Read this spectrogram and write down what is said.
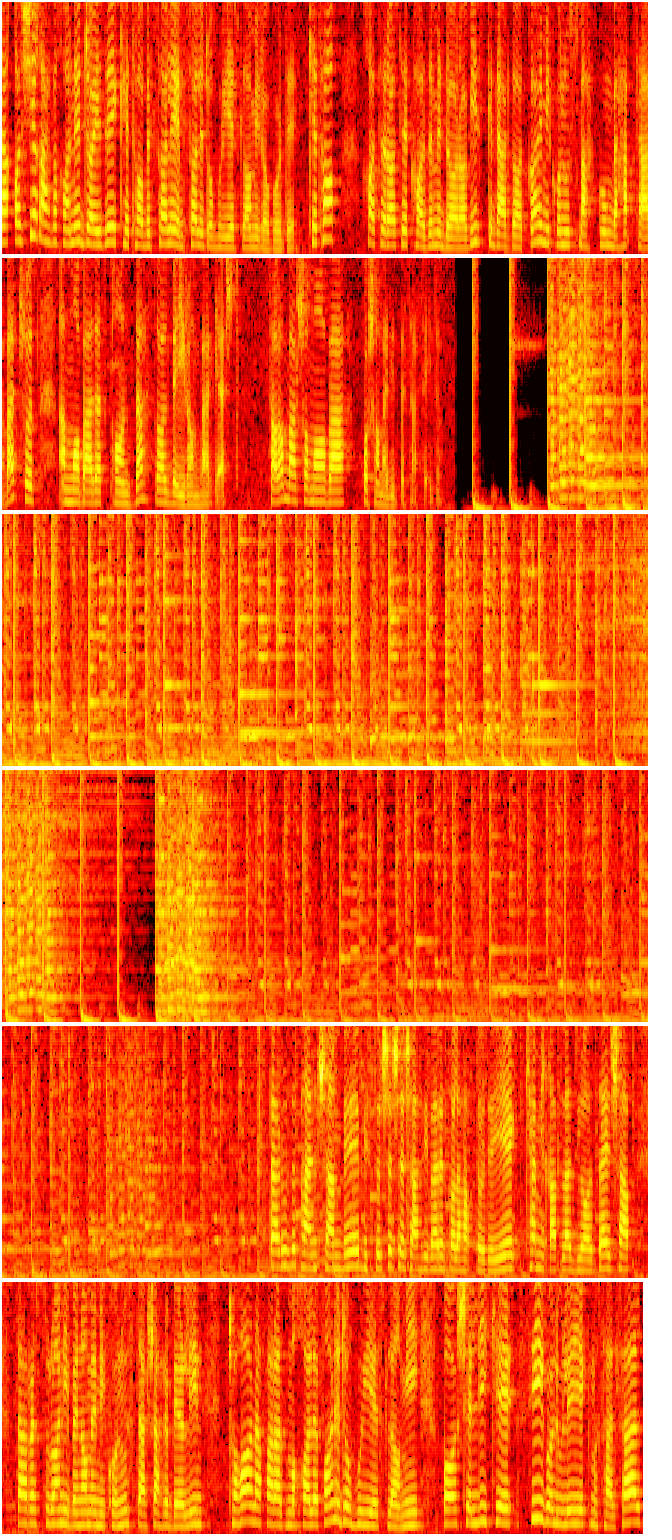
نقاشی قهوهخانه جایزه کتاب سال امسال جمهوری اسلامی را برده. کتاب خاطرات کازم دارابی است که در دادگاه میکنوس محکوم به حبس ابد شد اما بعد از 15 سال به ایران برگشت. سلام بر شما و خوش آمدید به صفحه دو. در روز پنجشنبه 26 شهریور سال 71 کمی قبل از 11 شب در رستورانی به نام میکونوس در شهر برلین چهار نفر از مخالفان جمهوری اسلامی با شلیک سی گلوله یک مسلسل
